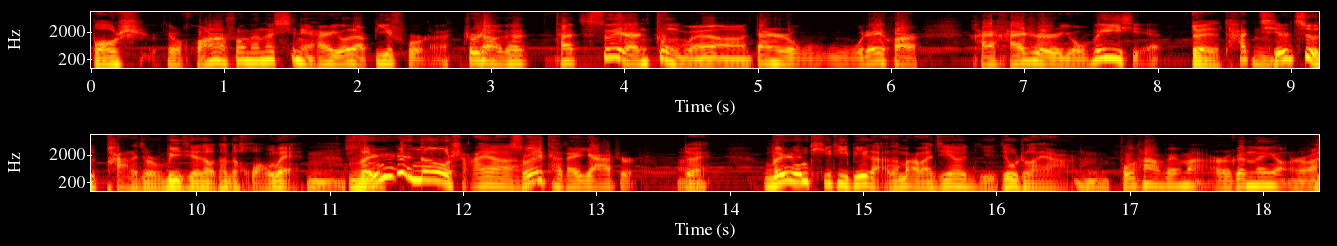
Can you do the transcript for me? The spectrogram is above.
不好使。就是皇上说明他心里还是有点逼数的，知道他他虽然重文啊，但是武武这块儿还还是有威胁，对他其实最怕的就是威胁到他的皇位，嗯，文人能有啥呀？所以他才压制。啊对，文人提提笔杆子骂骂街也就这样了。嗯，不怕被骂，耳根子硬是吧？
